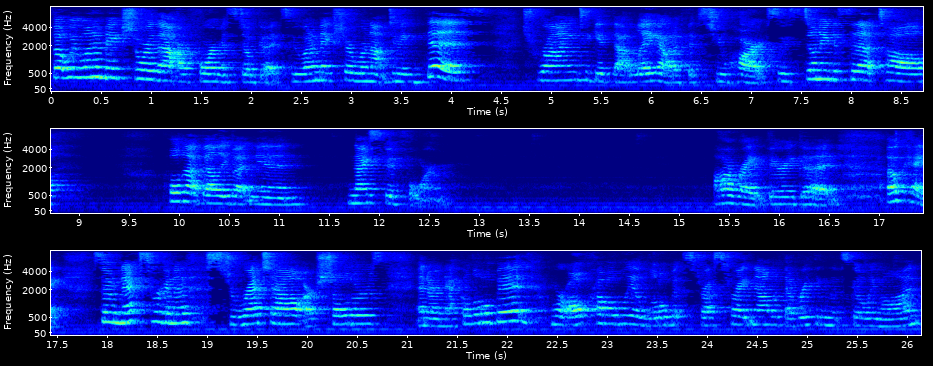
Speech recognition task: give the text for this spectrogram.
but we wanna make sure that our form is still good. So we wanna make sure we're not doing this, trying to get that leg out if it's too hard. So we still need to sit up tall, pull that belly button in, nice good form. All right, very good. Okay, so next we're gonna stretch out our shoulders and our neck a little bit. We're all probably a little bit stressed right now with everything that's going on.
